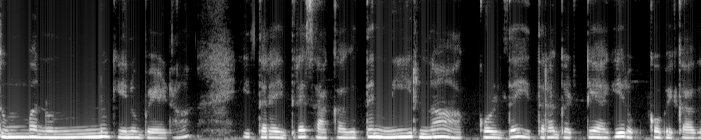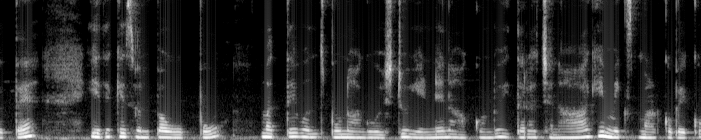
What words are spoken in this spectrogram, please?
ತುಂಬ ನುಣ್ಣಗೇನು ಬೇಡ. ಈ ಥರ ಇದ್ದರೆ ಸಾಕಾಗುತ್ತೆ. ನೀರನ್ನ ಹಾಕ್ಕೊಳ್ದೆ ಈ ಥರ ಗಟ್ಟಿಯಾಗಿ ರುಬ್ಕೋಬೇಕಾಗುತ್ತೆ. ಇದಕ್ಕೆ ಸ್ವಲ್ಪ ಉಪ್ಪು ಮತ್ತು ಒಂದು ಸ್ಪೂನ್ ಆಗುವಷ್ಟು ಎಣ್ಣೆನ ಹಾಕ್ಕೊಂಡು ಈ ಥರ ಚೆನ್ನಾಗಿ ಮಿಕ್ಸ್ ಮಾಡ್ಕೋಬೇಕು.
